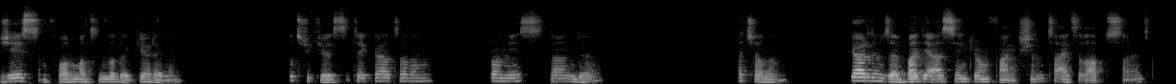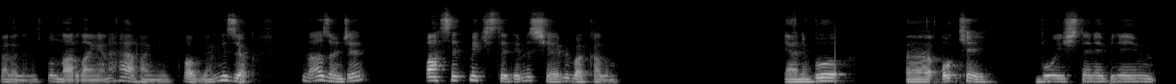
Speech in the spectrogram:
JSON formatında da görelim. Put request'i tekrar atalım. Promise döndü. Açalım. Gördüğünüz üzere body asynchron function, title, up to summit, Karadeniz. Bunlardan yana herhangi bir problemimiz yok. Şimdi az önce bahsetmek istediğimiz şeye bir bakalım. Yani bu e, okey. Bu işte ne bileyim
